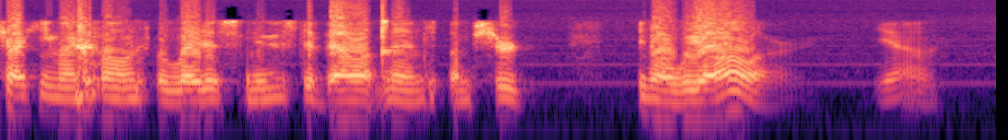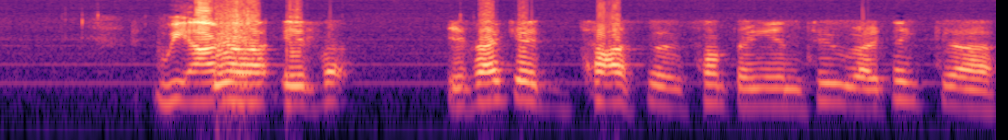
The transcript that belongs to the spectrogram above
checking my phone for the latest news developments. I'm sure you know we all are. Yeah. We are. Yeah, if if I could toss something in too, I think uh,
